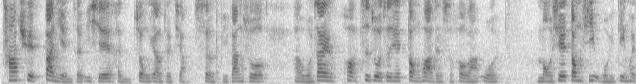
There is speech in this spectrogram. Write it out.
他却扮演着一些很重要的角色，比方说，呃，我在画制作这些动画的时候啊，我某些东西我一定会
